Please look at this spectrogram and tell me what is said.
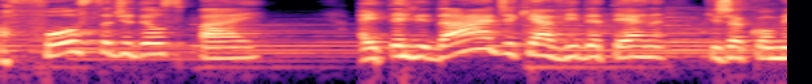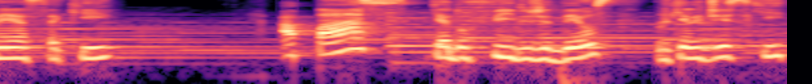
a força de Deus Pai, a eternidade que é a vida eterna que já começa aqui a paz que é do Filho de Deus, porque ele diz que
